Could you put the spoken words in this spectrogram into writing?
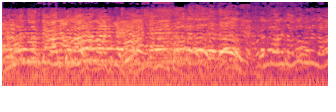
തിരുവനന്തപുരത്ത് കാണിച്ചാൽ എന്താണ് ഞങ്ങൾ പറയും ഞങ്ങൾ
